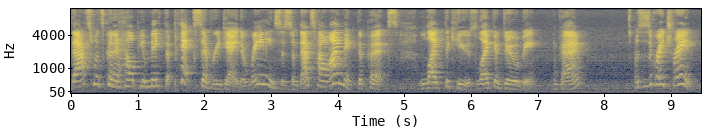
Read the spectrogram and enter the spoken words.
That's what's going to help you make the picks every day, the rating system. That's how I make the picks, like the cues, like Adobe, okay? This is a great trade.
